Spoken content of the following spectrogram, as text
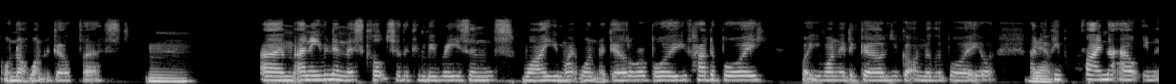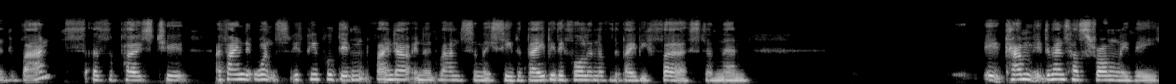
or not want a girl first. Mm. Um, and even in this culture, there can be reasons why you might want a girl or a boy. You've had a boy, but you wanted a girl, you've got another boy. Or, and Yeah. if people find that out in advance, as opposed to, I find that once, if people didn't find out in advance and they see the baby, they fall in love with the baby first. And then it can, it depends how strongly the,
